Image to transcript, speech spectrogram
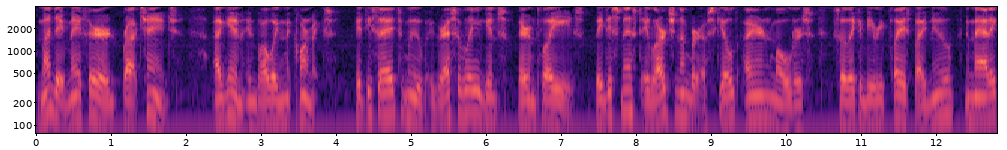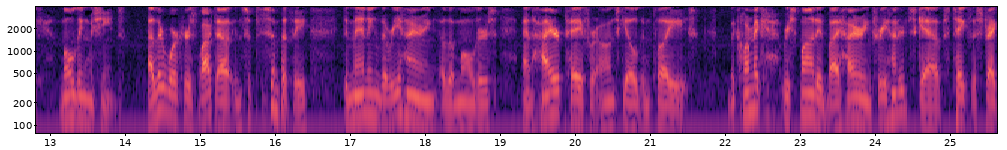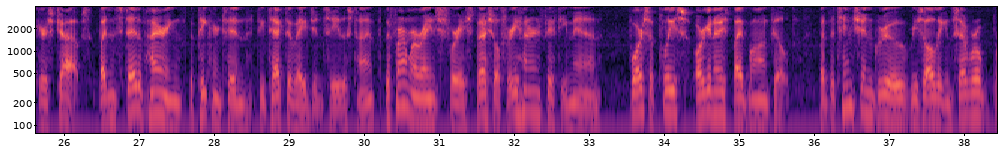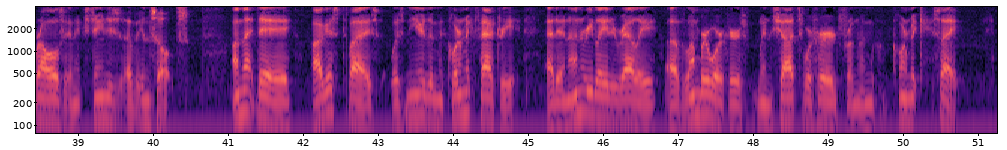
Monday, May 3rd, brought change, again involving McCormick's. It decided to move aggressively against their employees. They dismissed a large number of skilled iron molders so they could be replaced by new pneumatic molding machines. Other workers walked out in sympathy, demanding the rehiring of the molders and higher pay for unskilled employees. McCormick responded by hiring 300 scabs to take the strikers' jobs. But instead of hiring the Pinkerton Detective Agency this time, the firm arranged for a special 350 man force of police organized by Bonfield. But the tension grew, resulting in several brawls and exchanges of insults. On that day, August Spies was near the McCormick factory at an unrelated rally of lumber workers when shots were heard from the McCormick site.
